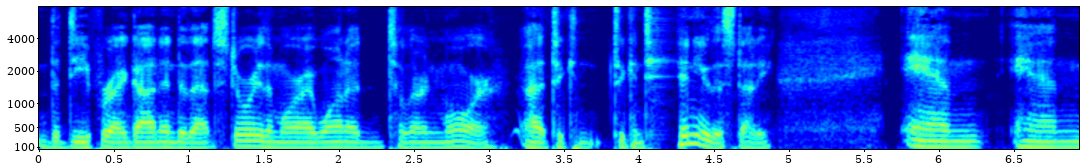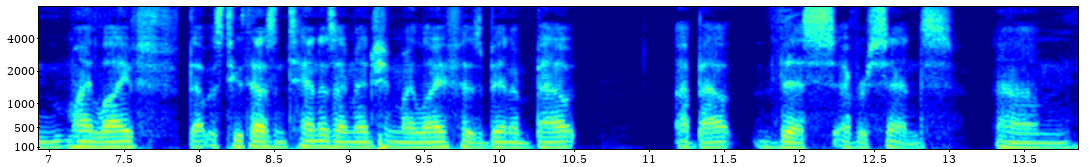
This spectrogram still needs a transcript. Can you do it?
the deeper I got into that story, the more I wanted to learn more, uh, to con- to continue the study. And and my life that was 2010, as I mentioned, my life has been about about this ever since. Um,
